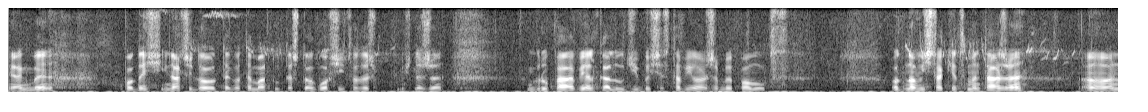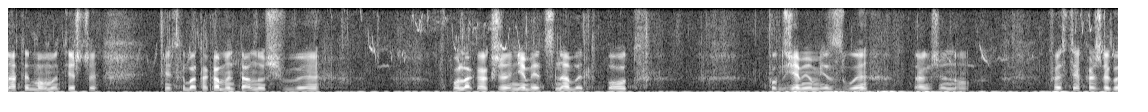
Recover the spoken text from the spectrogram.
jakby podejść inaczej do tego tematu, też to ogłosić, to też myślę, że grupa wielka ludzi by się stawiła, żeby pomóc odnowić takie cmentarze. A na ten moment jeszcze jest chyba taka mentalność w, w Polakach, że Niemiec nawet pod, pod ziemią jest zły. Także no, kwestia każdego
